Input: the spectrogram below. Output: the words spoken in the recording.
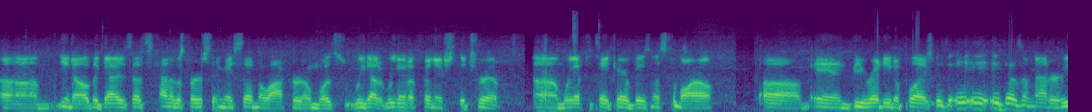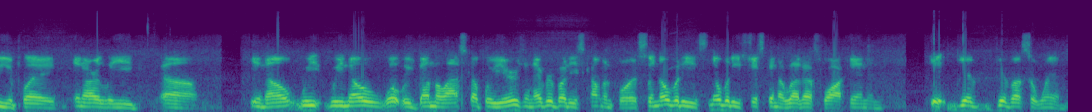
Um, you know, the guys. That's kind of the first thing they said in the locker room was, "We got we got to finish the trip. Um, we have to take care of business tomorrow, um, and be ready to play. Because it, it, it doesn't matter who you play in our league. Um, you know, we we know what we've done the last couple of years, and everybody's coming for us. So nobody's nobody's just going to let us walk in and get, give give us a win.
